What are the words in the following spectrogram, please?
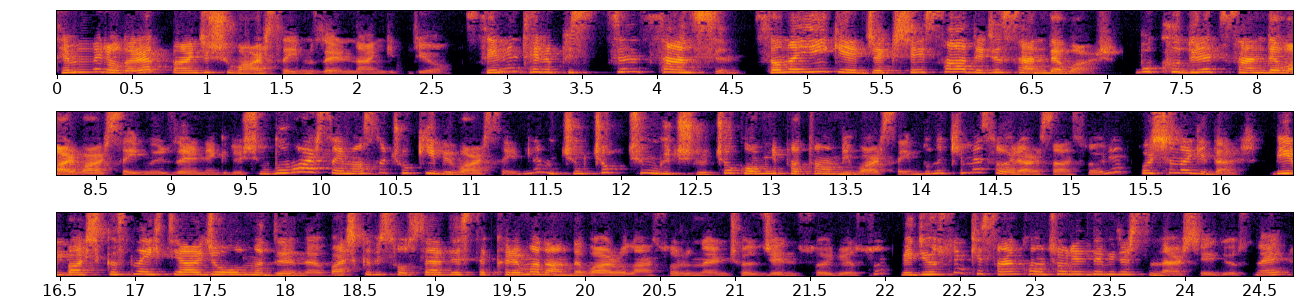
temel olarak bence şu varsayım üzerinden gidiyor. Senin terapistin sensin. Sana iyi gelecek şey sadece sende var. Bu kudret sende var varsayımı üzerine gidiyor. Şimdi bu varsayım aslında çok iyi bir varsayım değil mi? Çünkü çok tüm güçlü, çok omnipatan bir varsayım. Bunu kime söylersen söyle hoşuna gider. Bir başkasına ihtiyacı olmadığını, başka bir sosyal destek aramadan da var olan sorunlarını çözeceğini söylüyorsun. Ve diyorsun ki sen kontrol edebilirsin her şeyi diyorsun. Ve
